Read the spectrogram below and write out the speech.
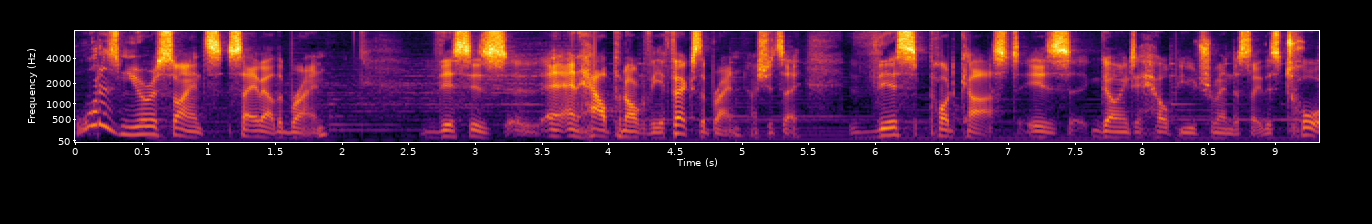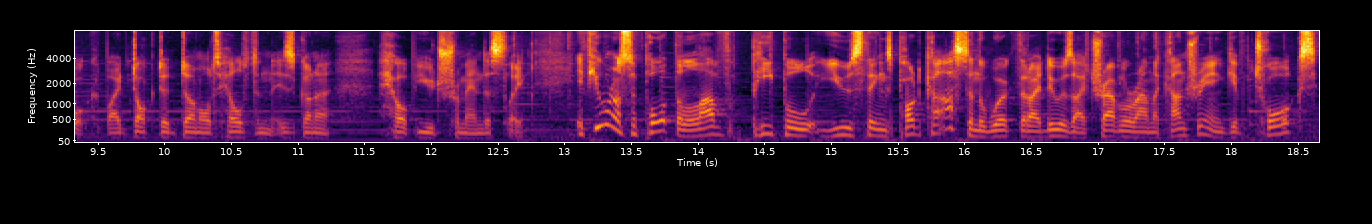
what does neuroscience say about the brain, this is, uh, and how pornography affects the brain, I should say. This podcast is going to help you tremendously. This talk by Dr. Donald Hilton is going to help you tremendously. If you want to support the Love People Use Things podcast and the work that I do as I travel around the country and give talks,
